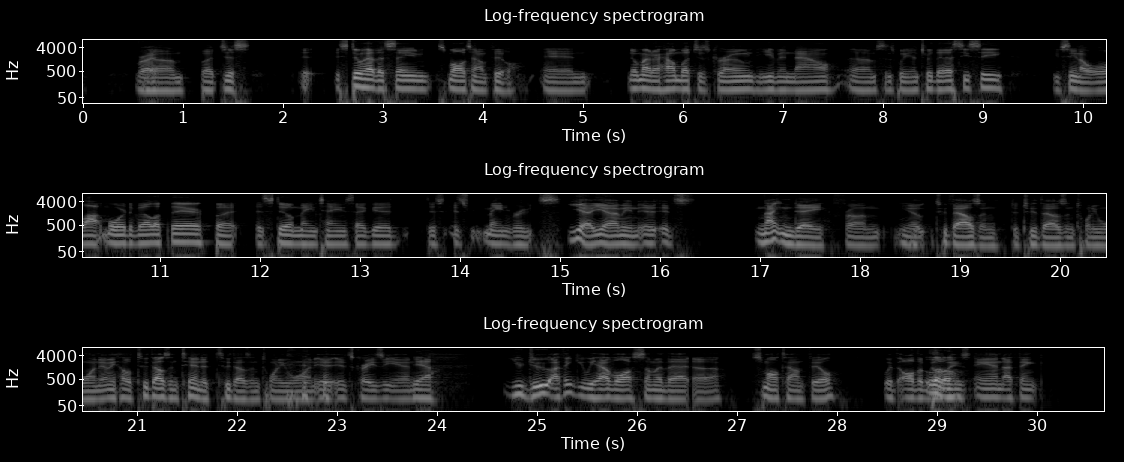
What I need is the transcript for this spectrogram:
um, but just it, it still had the same small town feel. And no matter how much it's grown, even now, um, since we entered the SEC, you've seen a lot more develop there, but it still maintains that good, just its main roots. Yeah, yeah. I mean, it, it's night and day from you know 2000 to 2021. I mean, hell, 2010 to 2021. it, it's crazy, and Yeah. you do. I think you, we have lost some of that uh, small town feel with all the Little. buildings, and I think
